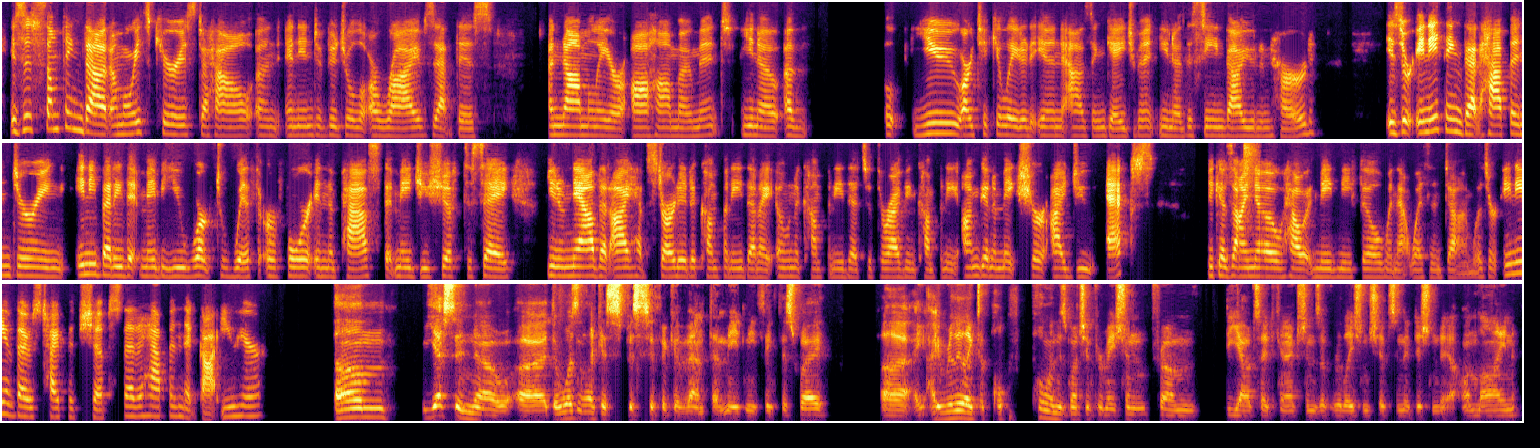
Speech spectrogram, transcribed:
Is this something that I'm always curious to how an, an individual arrives at this anomaly or aha moment, you know, of uh, you articulated in as engagement, you know, the seen, valued, and heard is there anything that happened during anybody that maybe you worked with or for in the past that made you shift to say you know now that i have started a company that i own a company that's a thriving company i'm going to make sure i do x because i know how it made me feel when that wasn't done. Was there any of those type of shifts that had happened that got you here? Um yes and no. Uh, there wasn't like a specific event that made me think this way. Uh, I, I, really like to pull, pull in as much information from the outside connections of relationships in addition to online,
